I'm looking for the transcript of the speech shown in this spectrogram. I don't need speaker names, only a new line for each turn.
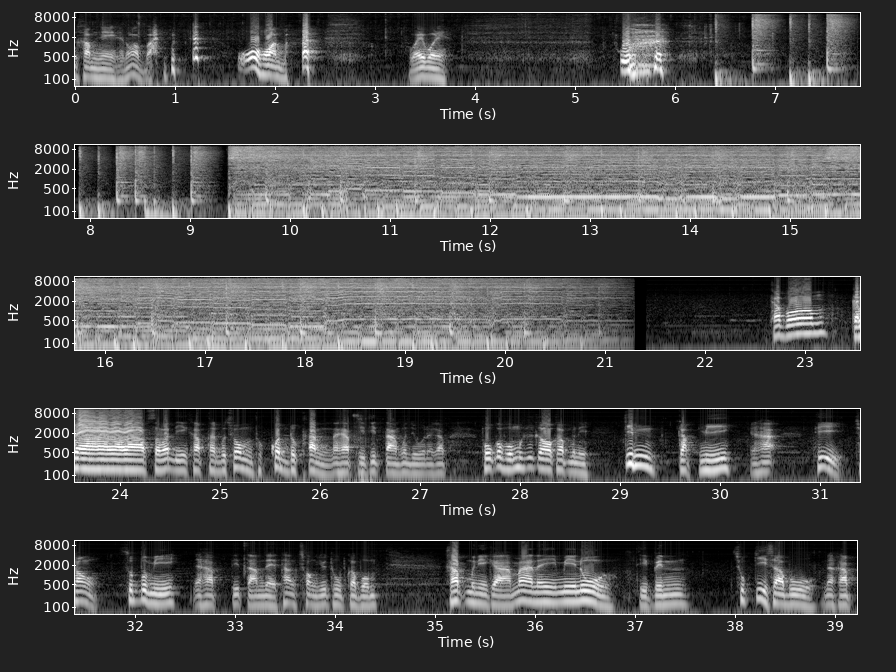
คือคำใหญ่ถึงว่าบานโอ้หอนบานไว้บ่เนี่ยโอ้ครับผมกราบสวัสดีครับท่านผู้ชมทุกคนทุกท่านนะครับที่ติดตามกันอยู่นะครับพบกับผมคือเก่าครับวันนี้ กินกับหมีนะฮะที่ช่องซุปเปอร์หมีนะครับติดตามในทางช่อง YouTube ครับผม ครับมือนีกามาในเมนูที่เป็นซุกกี้ซาบูนะครับ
